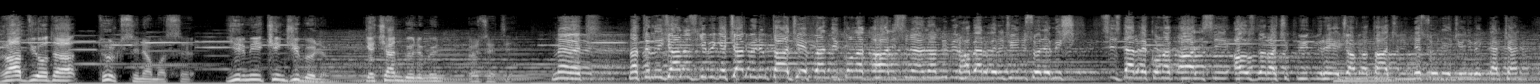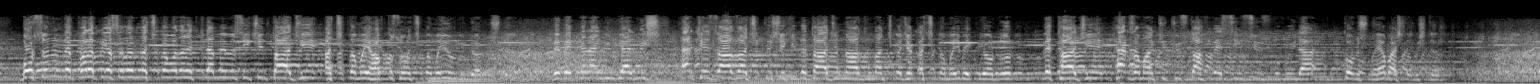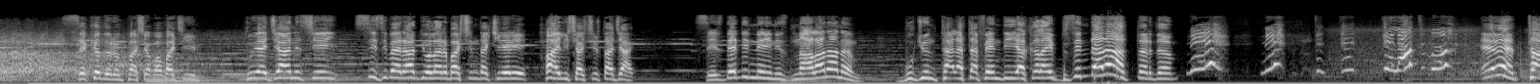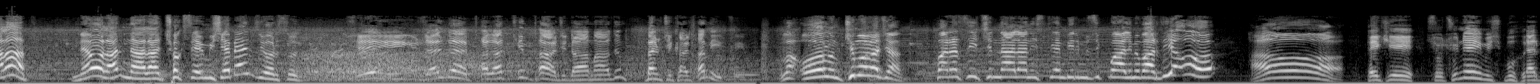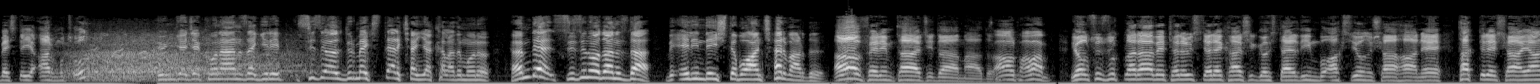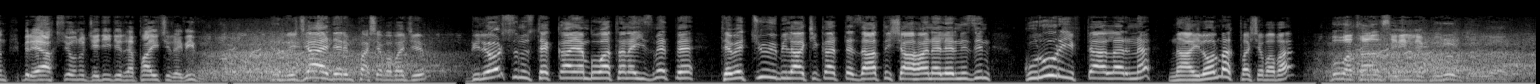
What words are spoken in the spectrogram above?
Radyoda Türk Sineması 22. bölüm Geçen bölümün özeti Evet, hatırlayacağınız gibi geçen bölüm Taci Efendi konak ahalisine önemli bir haber vereceğini söylemiş. Sizler ve konak ahalisi ağızları açık büyük bir heyecanla Taci'nin ne söyleyeceğini beklerken borsanın ve para piyasalarının açıklamadan etkilenmemesi için Taci açıklamayı hafta sonu açıklamayı uygun görmüştü. Ve beklenen gün gelmiş, herkes ağzı açık bir şekilde Taci'nin ağzından çıkacak açıklamayı bekliyordur. Ve Taci her zamanki küstah ve sinsi üslubuyla konuşmaya başlamıştır. Sıkı durun paşa babacığım. Duyacağınız şey sizi ve radyoları başındakileri hayli şaşırtacak. Siz de dinleyiniz Nalan Hanım. Bugün Talat Efendi'yi yakalayıp zindana attırdım. Ne? Ne? T- te- telat mı? Evet Talat. Ne olan Nalan çok sevmişe benziyorsun. Şey güzel de Talat kim tacı damadım? Ben çıkartamayayım. La oğlum kim olacaksın? Parası için Nalan isteyen bir müzik muallimi vardı ya o. Ha, peki suçu neymiş bu verbesteyi armutun? Dün gece konağınıza girip sizi öldürmek isterken yakaladım onu. Hem de sizin odanızda ve elinde işte bu hançer vardı. Aferin tacı damadım. Sağ ol babam. Yolsuzluklara ve teröristlere karşı gösterdiğim bu aksiyonu şahane, takdire şayan bir reaksiyonu cedidi repayiçi reviv. Rica ederim paşa babacığım. Biliyorsunuz tek gayem bu vatana hizmet ve teveccühü bil hakikatte zatı şahanelerinizin gurur iftiharlarına nail olmak paşa baba. Bu vatan seninle gurur duyuyor.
